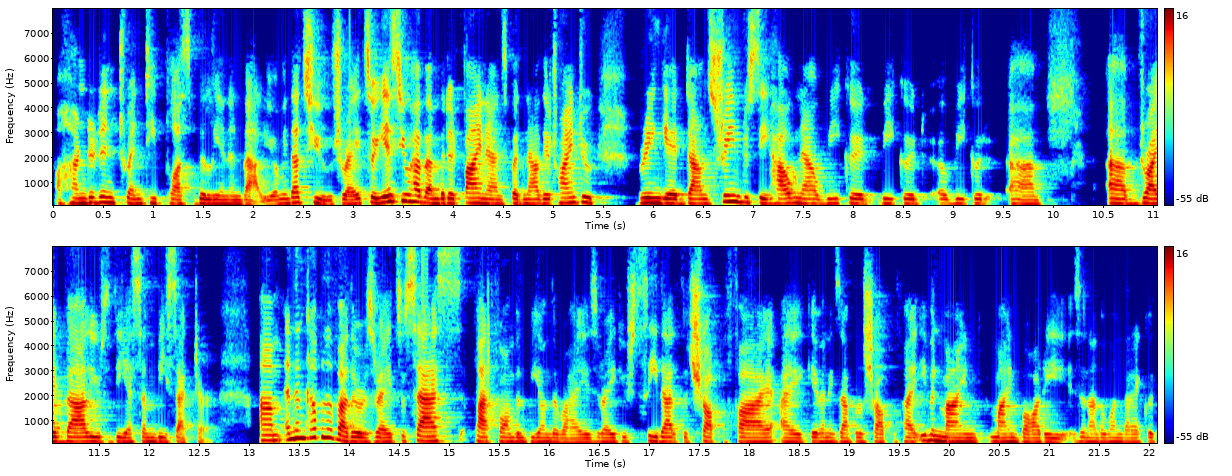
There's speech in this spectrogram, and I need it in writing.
120 plus billion in value. I mean, that's huge, right? So yes, you have embedded finance, but now they're trying to bring it downstream to see how now we could we could uh, we could uh, uh, drive value to the SMB sector. Um, and then a couple of others, right? So SaaS platform will be on the rise, right? You see that with Shopify. I gave an example of Shopify. Even Mind MindBody is another one that I could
